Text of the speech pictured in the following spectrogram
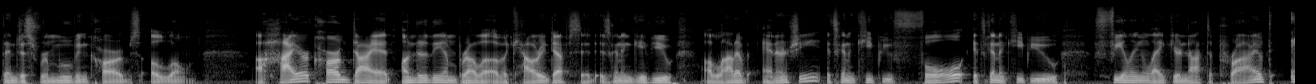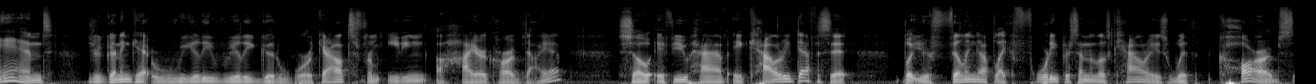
than just removing carbs alone a higher carb diet under the umbrella of a calorie deficit is going to give you a lot of energy. It's going to keep you full. It's going to keep you feeling like you're not deprived. And you're going to get really, really good workouts from eating a higher carb diet. So if you have a calorie deficit, but you're filling up like 40% of those calories with carbs,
